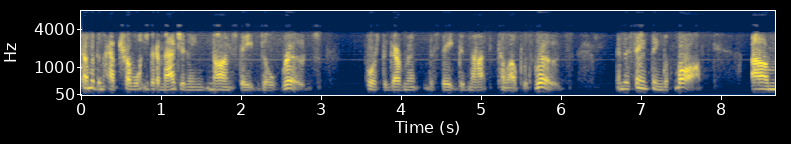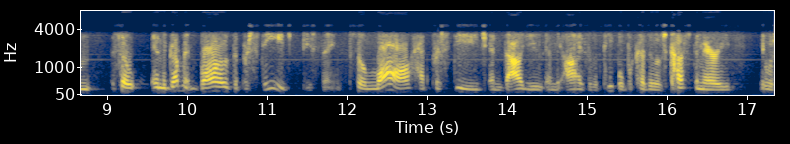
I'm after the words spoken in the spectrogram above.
some of them have trouble even imagining non-state built roads. Of course, the government, the state did not come up with roads. And the same thing with law. Um, so, and the government borrows the prestige of these things. So law had prestige and value in the eyes of the people because it was customary, it was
